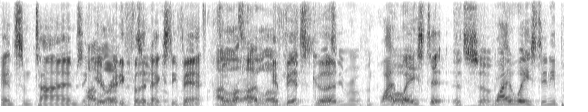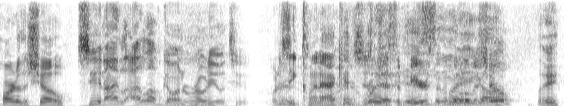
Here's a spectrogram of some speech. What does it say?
and some times and I get love ready the for the team next roping. event. I lo- I love if it's mixing the good. team roping. Why Oh, waste it? it's so Why waste any part of the show? See, and I, I love going to rodeo too. What is he, Clint Adkins? Just Wait, disappears yes, in the middle of the going? show?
